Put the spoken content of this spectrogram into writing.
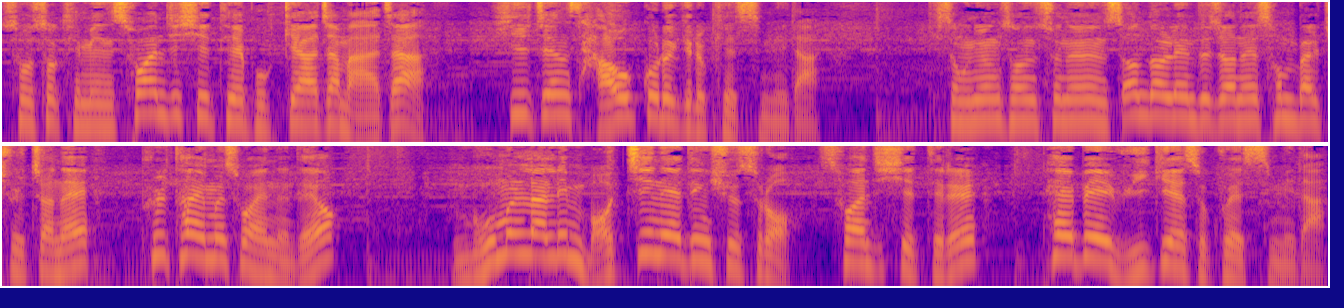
소속팀인 스완지 시티에 복귀하자마자 시즌 4호 골을 기록했습니다. 기성용 선수는 썬덜랜드전에 선발 출전해 풀타임을 소화했는데요 몸을 날린 멋진 헤딩슛으로 스완지 시티를 패배 위기에서 구했습니다.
